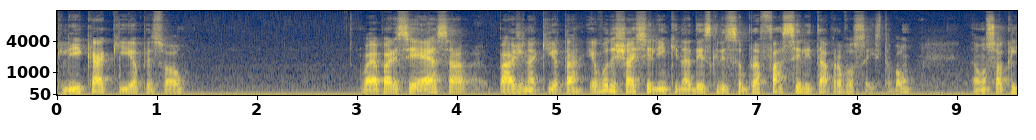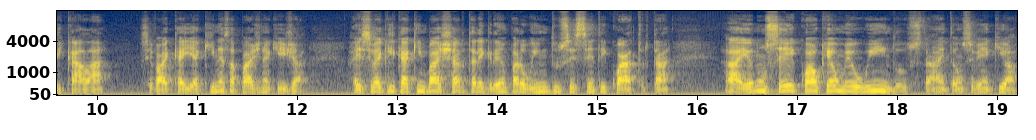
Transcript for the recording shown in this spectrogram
clica aqui ó pessoal. Vai aparecer essa página aqui, tá? Eu vou deixar esse link na descrição para facilitar para vocês, tá bom? Então é só clicar lá, você vai cair aqui nessa página aqui já. Aí você vai clicar aqui em baixar o Telegram para o Windows 64, tá? Ah, eu não sei qual que é o meu Windows, tá? Então você vem aqui, ó.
